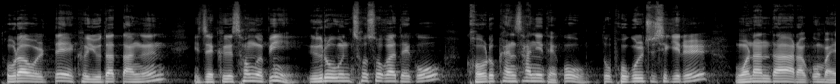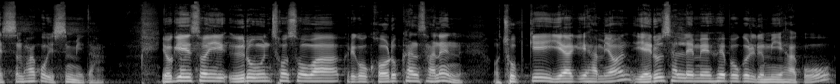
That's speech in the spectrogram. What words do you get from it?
돌아올 때 그 유다 땅은 이제 그 성읍이 의로운 초소가 되고 거룩한 산이 되고 또 복을 주시기를 원한다라고 말씀하고 있습니다. 여기에서 이 의로운 처소와 그리고 거룩한 산은 좁게 이야기하면 예루살렘의 회복을 의미하고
